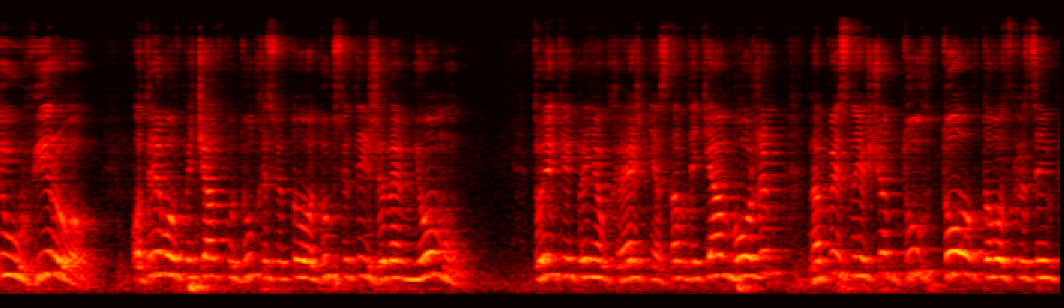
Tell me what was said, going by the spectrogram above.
увірував, отримав печатку Духа Святого, Дух Святий живе в ньому. Той, який прийняв хрещення, став дитям Божим, написано, якщо Дух того, хто воскресив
